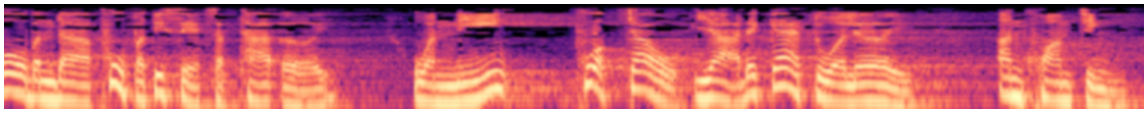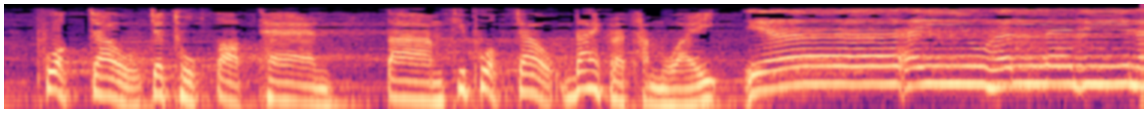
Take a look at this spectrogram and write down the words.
โอ้บรรดาผู้ปฏิเสธศรัทธาเอ๋ย วันนี้พวกเจ้าอย่าได้แก้ตัวเลย อันความจริง พวกเจ้าจะถูกตอบแทนตามที่พวกเจ้าได้กระทำไว้ยาอายุฮัลลดีน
